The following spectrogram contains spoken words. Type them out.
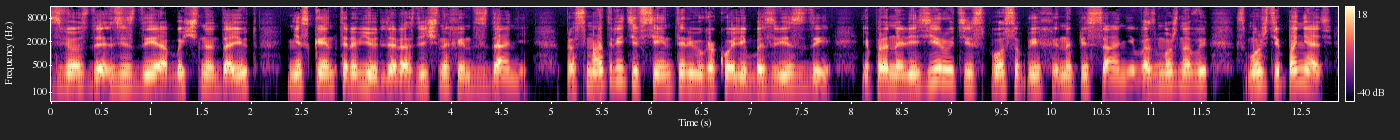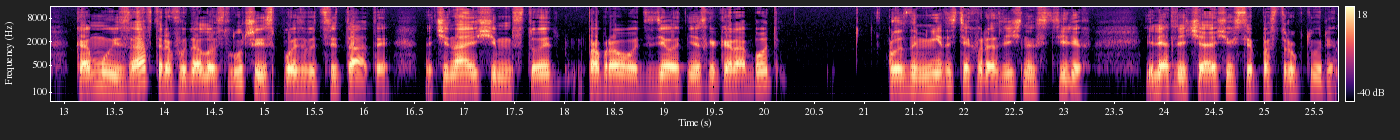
звезды, звезды обычно дают несколько интервью для различных изданий. Просмотрите все интервью какой-либо звезды и проанализируйте способ их написания. Возможно, вы сможете понять, кому из авторов удалось лучше использовать цитаты. Начинающим стоит попробовать сделать несколько работ о знаменитостях в различных стилях или отличающихся по структуре.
